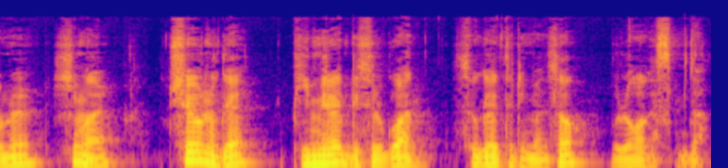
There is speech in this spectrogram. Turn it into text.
오늘 힘을 최현욱의 비밀의 미술관 소개해드리면서 물러가겠습니다.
